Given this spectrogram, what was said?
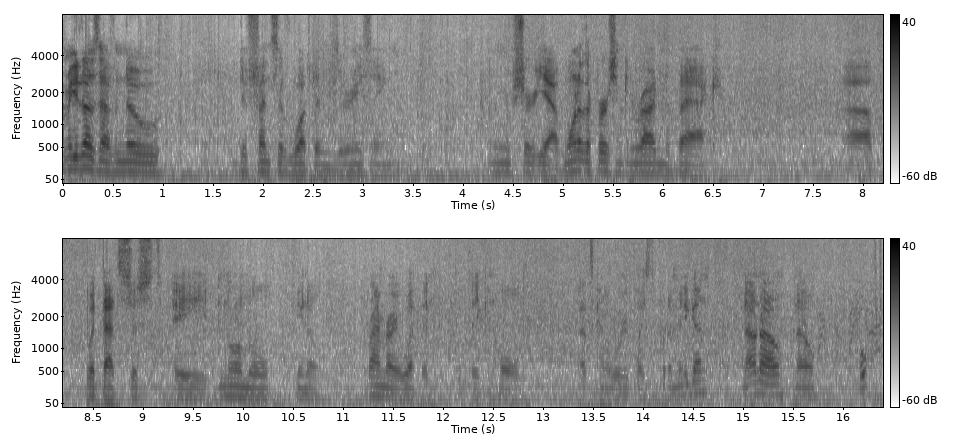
I mean, he does have no defensive weapons or anything. I mean, I'm sure, yeah, one other person can ride in the back. Uh, but that's just a normal, you know, primary weapon that they can hold. That's kind of a weird place to put a minigun. No, no, no. Oh.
